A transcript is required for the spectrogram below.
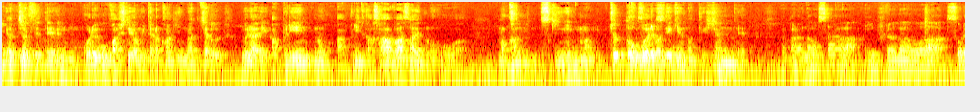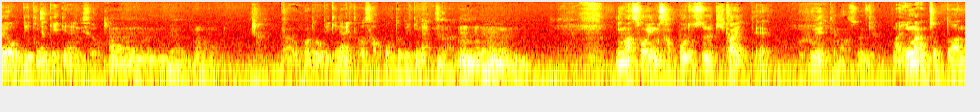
やっちゃってて、うん。これ動かしてよみたいな感じになっちゃうぐらいアプリのアプリとかサーバーサイドの方が、まあ、かうん。好きに、まあ、ちょっと覚えればできるようになってきちゃうんで。だからなおさらインフラ側はそれをできなきゃいけないんですよ、うん。うなるほど。ん、できないとサポートできないですからうん。ね、今そういうのサポートする機会って増えてます？まあ、今ちょっとあの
